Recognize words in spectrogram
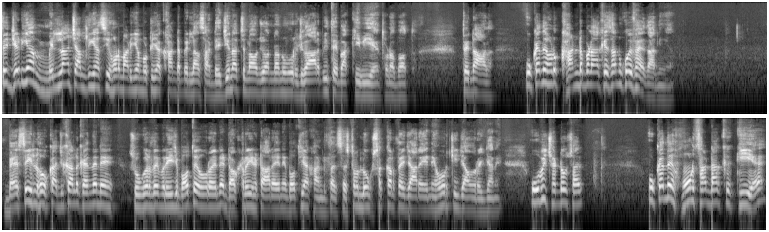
ਤੇ ਜਿਹੜੀਆਂ ਮਿੱਲਾਂ ਚੱਲਦੀਆਂ ਸੀ, ਹੁਣ ਮਾੜੀਆਂ ਮੋਟੀਆਂ ਖੰਡ ਮਿੱਲਾਂ ਸਾਡੇ, ਜਿਨ੍ਹਾਂ ਚ ਨੌਜਵਾਨਾਂ ਨੂੰ ਰੁਜ਼ਗਾਰ ਵੀ ਤੇ ਬਾਕੀ ਵੀ ਹੈ ਥੋੜਾ ਬਹੁਤ, ਤੇ ਨਾਲ ਉਹ ਕਹਿੰਦੇ ਹੁਣ ਖੰਡ ਬਣਾ ਕੇ ਸਾਨੂੰ ਕੋਈ ਫਾਇਦਾ ਨਹੀਂ ਆ। ਵੈਸੇ ਹੀ ਲੋਕ ਅੱਜ ਕੱਲ ਕਹਿੰਦੇ ਨੇ ਸ਼ੂਗਰ ਦੇ ਮਰੀਜ਼ ਬਹੁਤੇ ਹੋ ਰਹੇ ਨੇ, ਡਾਕਟਰ ਹੀ ਹਟਾ ਰਹੇ ਨੇ ਬਹੁਤੀਆਂ ਖੰਡ ਦਾ ਸਿਸਟਮ ਲੋਕ ਸ਼ੱਕਰ ਤੇ ਜਾ ਰਹੇ ਨੇ, ਹੋਰ ਚੀਜ਼ਾਂ ਹੋ ਰਹੀਆਂ ਨੇ, ਉਹ ਵੀ ਛੱਡੋ ਸਰ। ਉਹ ਕਹਿੰਦੇ ਹੁਣ ਸਾਡਾ ਕ- ਕੀ ਹੈ,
